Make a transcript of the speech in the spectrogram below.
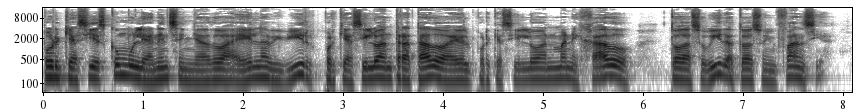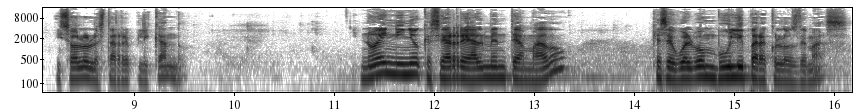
porque así es como le han enseñado a él a vivir, porque así lo han tratado a él, porque así lo han manejado toda su vida, toda su infancia, y solo lo está replicando. No hay niño que sea realmente amado que se vuelva un bully para con los demás.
